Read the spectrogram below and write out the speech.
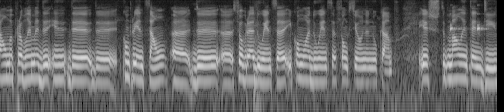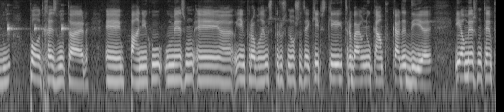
há um problema de, de, de compreensão uh, de, sobre a doença e como a doença funciona no campo. Este mal-entendido pode resultar em pânico, o mesmo em, em problemas para os nossos equipes que trabalham no campo cada dia e ao mesmo tempo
